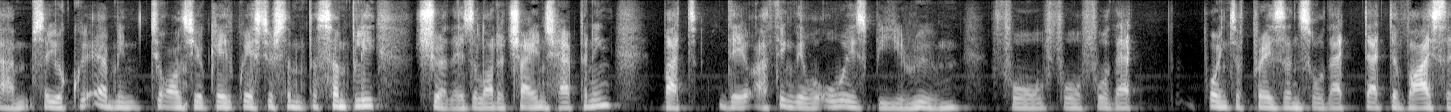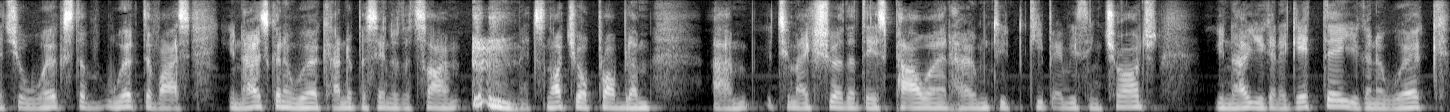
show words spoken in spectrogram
um, so your, I mean, to answer your question sim- simply, sure, there's a lot of change happening, but there, I think there will always be room for for for that point of presence or that that device that your works the work device. You know, it's going to work 100% of the time. it's not your problem. Um, to make sure that there's power at home to keep everything charged. You know, you're going to get there. You're going to work.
